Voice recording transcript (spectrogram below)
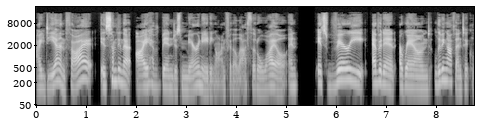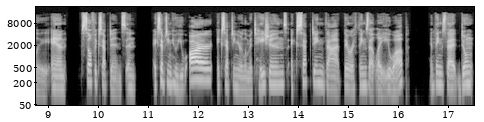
idea and thought is something that I have been just marinating on for the last little while. And it's very evident around living authentically and self acceptance and accepting who you are, accepting your limitations, accepting that there are things that light you up and things that don't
